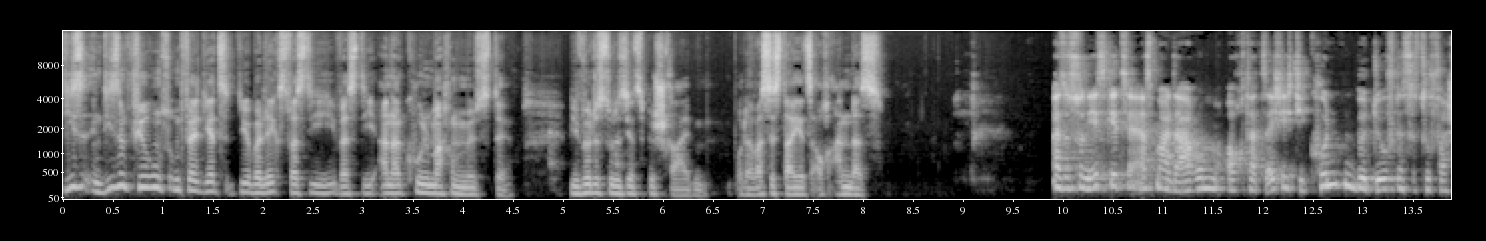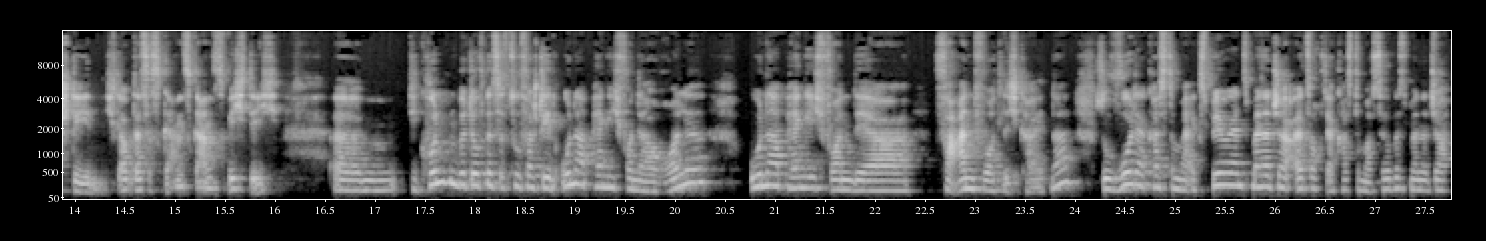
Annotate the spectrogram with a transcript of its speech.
diese, in diesem Führungsumfeld jetzt dir überlegst, was die, was die Anna Cool machen müsste, wie würdest du das jetzt beschreiben? Oder was ist da jetzt auch anders? Also zunächst geht es ja erstmal darum, auch tatsächlich die Kundenbedürfnisse zu verstehen. Ich glaube, das ist ganz, ganz wichtig, ähm, die Kundenbedürfnisse zu verstehen, unabhängig von der Rolle, unabhängig von der Verantwortlichkeit. Ne? Sowohl der Customer Experience Manager als auch der Customer Service Manager,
